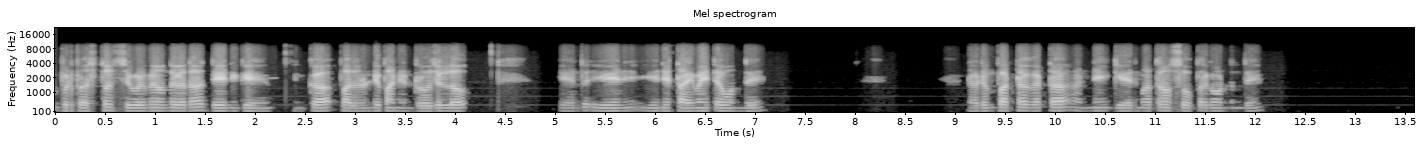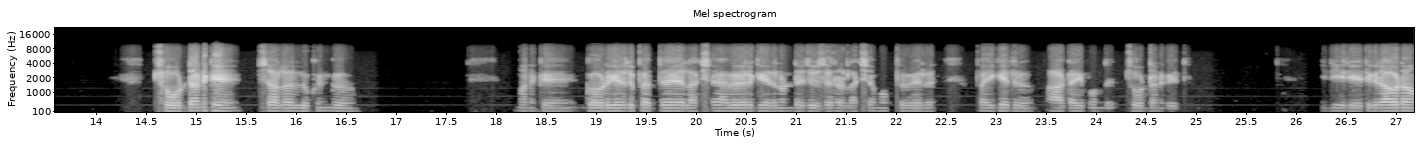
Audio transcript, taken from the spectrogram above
ఇప్పుడు ప్రస్తుతం శివుడిమే ఉంది కదా. దీనికి ఇంకా పది నుండి పన్నెండు రోజుల్లో ఏంటి ఏని టైం అయితే ఉంది. నడుం పట్ట గట్ట అన్ని గేదె మాత్రం సూపర్గా ఉంటుంది. చూడడానికి చాలా లుకింగ్. మనకి గౌడు గేదెలు పెద్ద లక్ష యాభై వేల గేదెలు ఉంటాయి చూసారు లక్ష ముప్పై వేలు పై గేదెలు ఆ టైప్ ఉంది చూడడానికి అయితే. ఇది రేటుకి రావడం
